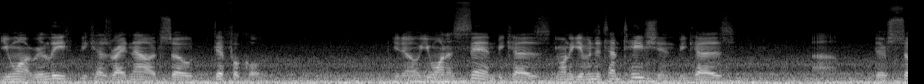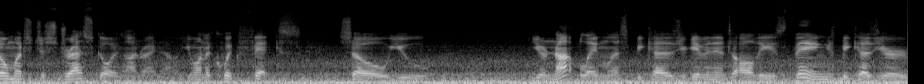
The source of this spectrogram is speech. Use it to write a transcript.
You want relief because right now it's so difficult. You know, you want to sin because you want to give in to temptation because um, there's so much distress going on right now. You want a quick fix. So you you're not blameless because you're giving into all these things because you're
